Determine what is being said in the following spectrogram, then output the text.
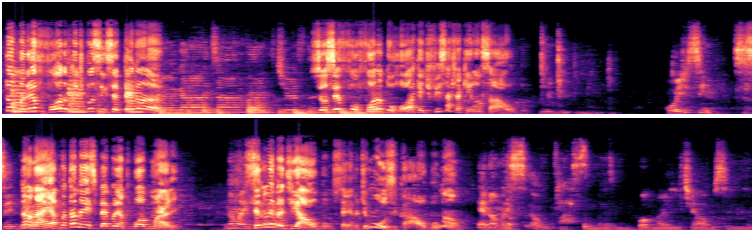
Então, mano, é foda, porque, tipo assim, você pega. Se você for fora do rock, é difícil achar quem lança álbum. Hoje sim. Se Não, na época também. Você pega, por exemplo, o Bob Marley. Não, mas Você não é- lembra de álbum, você lembra de música. Álbum não. É, não, mas. é o- Nossa, mas o Bob Marley tinha álbum sim, né?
